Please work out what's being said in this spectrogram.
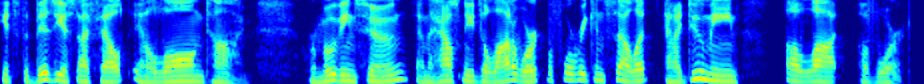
It's the busiest I've felt in a long time. We're moving soon, and the house needs a lot of work before we can sell it, and I do mean a lot of work.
